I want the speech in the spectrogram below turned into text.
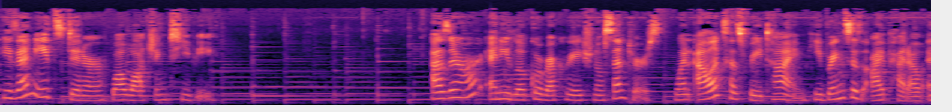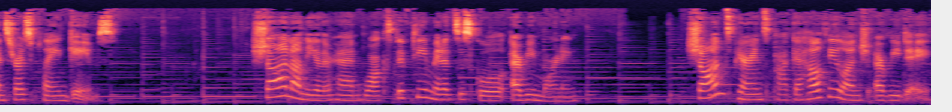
He then eats dinner while watching TV. As there aren't any local recreational centers, when Alex has free time, he brings his iPad out and starts playing games. Sean, on the other hand, walks 15 minutes to school every morning. Sean's parents pack a healthy lunch every day.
